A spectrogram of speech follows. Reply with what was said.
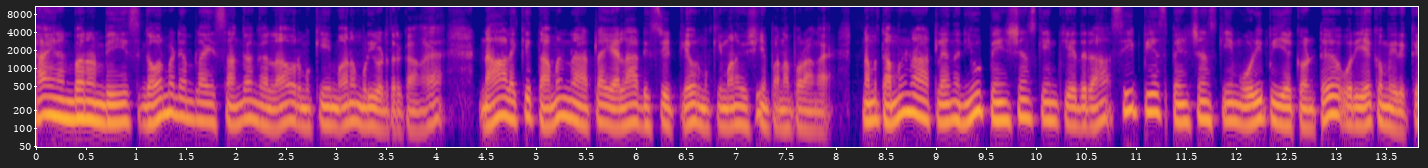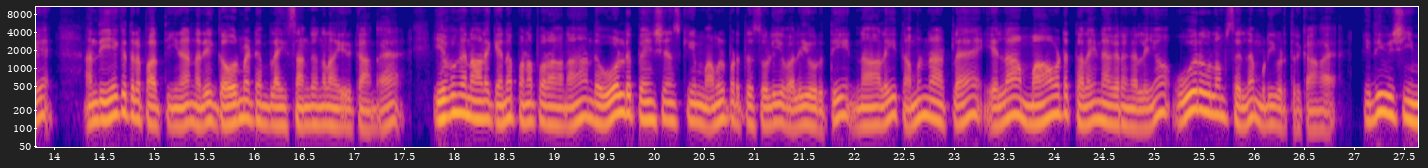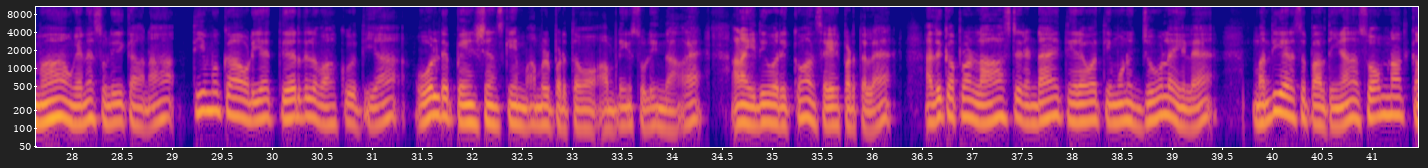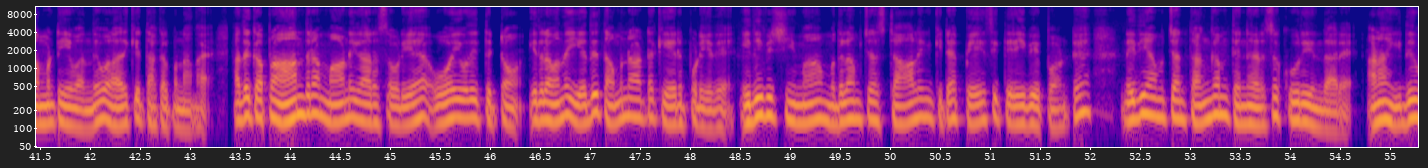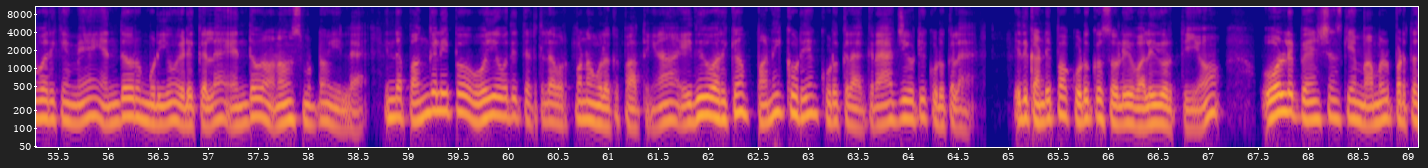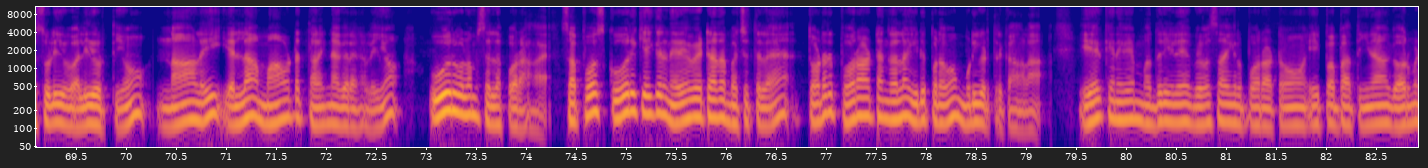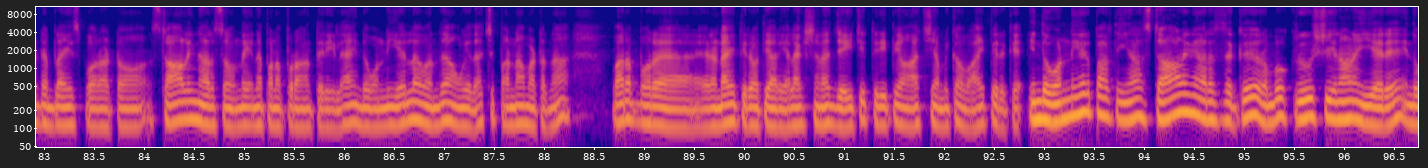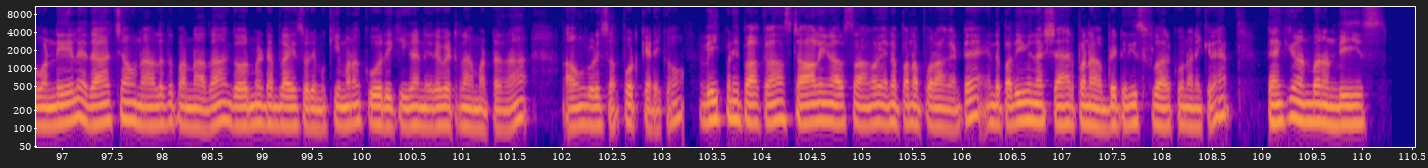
Hi நண்பா நண்பீஸ் government employees சங்கங்கள்லாம் ஒரு முக்கியமான முடிவு எடுத்திருக்காங்க. நாளைக்கு தமிழ்நாட்ல எல்லா டிஸ்ட்ரிக்ட்லயும் ஒரு முக்கியமான விஷயம் பண்ண போறாங்க. நம்ம தமிழ்நாட்ல இந்த நியூ பென்ஷன் ஸ்கீம்க்கு எதிரா சிபிஎஸ் பென்ஷன் ஸ்கீம் ஒழிப்பு இயக்கம்ன்ட்டு ஒரு இயக்கம் இருக்கு. அந்த இயக்கத்தில் பார்த்தீங்கன்னா, நெறைய கவர்மெண்ட் எம்ப்ளாயீஸ் சங்கங்கள்லாம் இருக்காங்க. இவங்க நாளைக்கு என்ன பண்ண போறாங்கன்னா, இந்த ஓல்டு பென்ஷன் ஸ்கீம் அமல்படுத்த சொல்லி வலியுறுத்தி, நாளை தமிழ்நாட்ல எல்லா மாவட்ட தலைநகரங்கள்லயும் ஊர்வலம் செல்ல முடிவெடுத்திருக்காங்க. இது விஷயமா அவங்க என்ன சொல்லியிருக்காங்கன்னா, திமுகவுடைய தேர்தல் வாக்குறுதியா ஓல்டு பென்ஷன் ஸ்கீம் அமல்படுத்துவோம் அப்படின்னு சொல்லியிருந்தாங்க. ஆனா இதுவரைக்கும் அத செயல்படுத்தல. அதுக்கப்புறம் லாஸ்ட்டு ரெண்டாயிரத்தி இருபத்தி மூணு ஜூலையில் மத்திய அரசு பார்த்தீங்கன்னா, அந்த சோம்நாத் கமிட்டி வந்து ஒரு அறிக்கை தாக்கல் பண்ணாங்க. அதுக்கப்புறம் ஆந்திர மாநில அரசுடைய ஓய்வூதிய திட்டம். இதில் வந்து எது தமிழ்நாட்டுக்கு ஏற்புடையது? இது விஷயமா முதலமைச்சர் ஸ்டாலின் கிட்ட பேசி தெரிவிப்போன்ட்டு நிதி அமைச்சர் தங்கம் தென்னரசு கூறியிருந்தார் ஆனால் இது வரைக்குமே எந்த ஒரு முடிவும் எடுக்கல. எந்த ஒரு அனௌன்ஸ்மெண்ட்டும் இல்லை இந்த பங்களிப்பு ஓய்வூதிய திட்டத்தில் ஒர்க் பண்ணவங்களுக்கு பார்த்தீங்கன்னா, இது வரைக்கும் பணிக்கூடையும் கொடுக்கல கிராஜுவேட்டி கொடுக்கல இது கண்டிப்பாக கொடுக்க சொல்லி வலியுறுத்தியும், ஓல்டு பென்ஷன் ஸ்கீம் அமல்படுத்த சொல்லி வலியுறுத்தியும், நாளை எல்லா மாவட்ட தலைநகரங்களையும் ஊர்வலம் செல்ல போகிறாங்க சப்போஸ் கோரிக்கைகள் நிறைவேற்றாத பட்சத்தில் தொடர் போராட்டங்கள்லாம் ஈடுபடவும் முடிவெடுத்திருக்காங்களாம். ஏற்கனவே மதுரையில் விவசாயிகள் போராட்டம், இப்போ பார்த்தீங்கன்னா கவர்மெண்ட் எம்ப்ளாயீஸ் போராட்டம். ஸ்டாலின் அரசு வந்து என்ன பண்ண போகிறாங்கன்னு தெரியல. இந்த ஒன் இயரில் வந்து அவங்க ஏதாச்சும் பண்ணா மட்டும் தான் வரப்போற 2026 எலக்ஷன்ல ஜெயிச்சு திருப்பியும் ஆட்சி அமைக்க வாய்ப்பு இருக்குது இந்த ஒன் இயர் பார்த்தீங்கன்னா, ஸ்டாலின் அரசுக்கு ரொம்ப குரூஷியலான இயரு. இந்த ஒன் இயரில் ஏதாச்சும் அவங்க நல்லது பண்ணால் தான் கவர்மெண்ட் எம்ப்ளாயீஸோடைய முக்கியமான கோரிக்கைகளை நிறைவேற்றினா மட்டும்தான் அவங்களுடைய சப்போர்ட் கிடைக்கும். வெயிட் பண்ணி பார்க்கலாம். ஸ்டாலின் அரசாங்கம் என்ன பண்ண போறாங்கன்ட்டு. இந்த பதிவில ஷேர் பண்ண அப்டேட் யூஸ்ஃபுல்லாக இருக்கும்னு நினைக்கிறேன் தேங்க் யூ நண்பா, நண்பீஸ்.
